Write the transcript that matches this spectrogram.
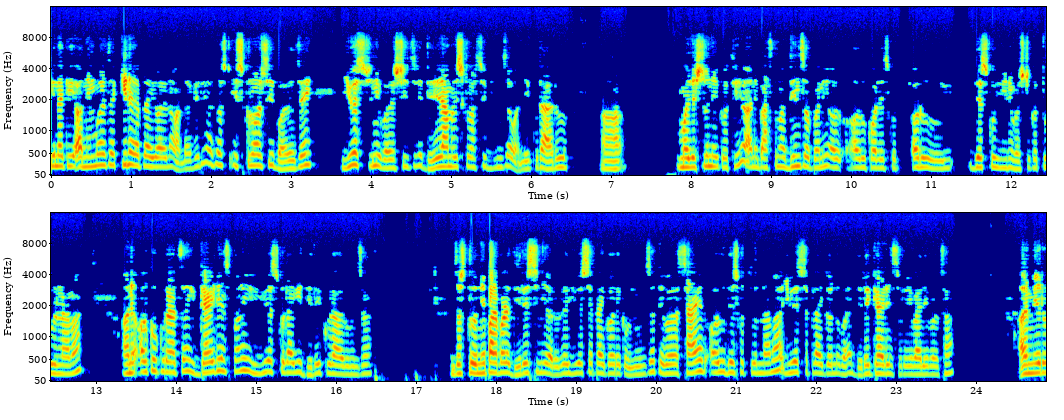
किनकि अनि मैले चाहिँ किन एप्लाई गरेन भन्दाखेरि जस्ट स्कलरसिप भएर चाहिँ युएस युनिभर्सिटीले धेरै राम्रो स्कलरसिप दिन्छ भन्ने कुराहरू मैले सुनेको थिएँ। अनि वास्तवमा दिन्छ पनि अरू कलेजको अरू देशको युनिभर्सिटीको तुलनामा। अनि अर्को कुरा चाहिँ गाइडेन्स पनि युएसको लागि धेरै कुराहरू हुन्छ। जस्तो नेपालबाट धेरै सिनियरहरूले युएस एप्लाई गरेको हुनुहुन्छ त्यही भएर सायद अरू देशको तुलनामा युएस एप्लाई गर्नु भने धेरै गाइडेन्सहरू एभाइलेबल छ। अनि मेरो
